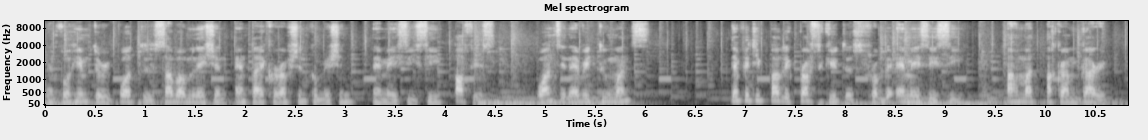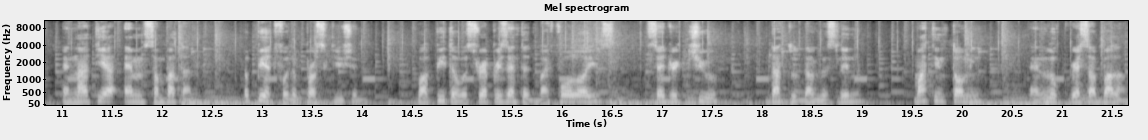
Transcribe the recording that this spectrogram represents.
and for him to report to the Sabah Malaysian Anti-Corruption Commission MACC office once in every 2 months Deputy Public Prosecutors from the MACC, Ahmad Akram Garib and Natia M. Sambatan, appeared for the prosecution, while Peter was represented by four lawyers Cedric Chu, Datu Douglas Lin, Martin Tommy, and Luke Resa Balang.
